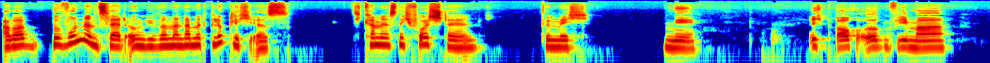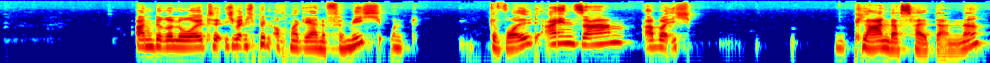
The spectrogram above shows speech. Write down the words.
Aber bewundernswert irgendwie, wenn man damit glücklich ist. Ich kann mir das nicht vorstellen. Für mich. Nee. Ich brauche irgendwie mal andere Leute. Ich meine, ich bin auch mal gerne für mich und gewollt einsam, aber ich plan das halt dann, ne?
